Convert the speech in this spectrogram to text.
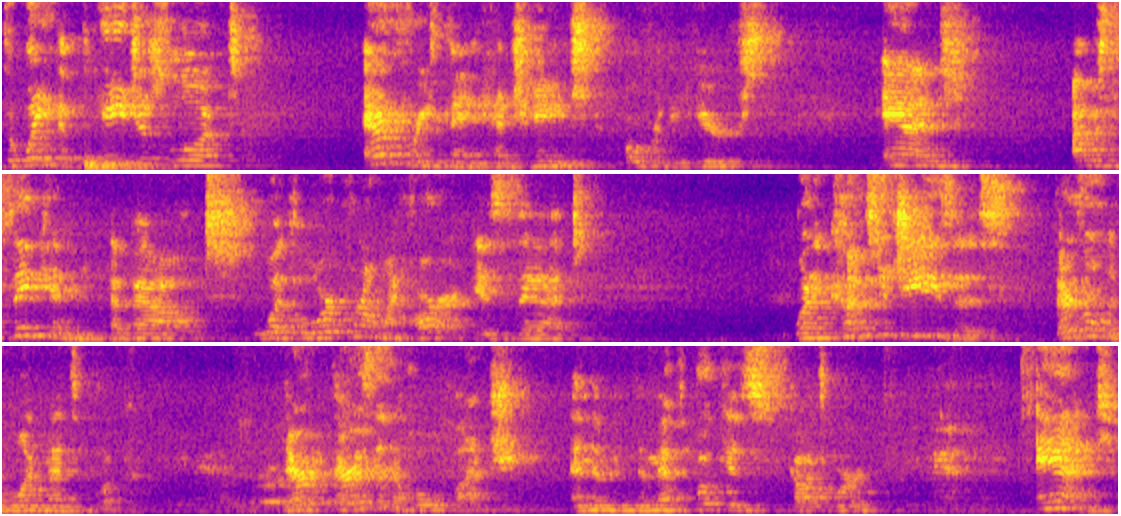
the way the pages looked, everything had changed over the years. And I was thinking about what the Lord put on my heart is that when it comes to Jesus, there's only one method book. There, there isn't a whole bunch. And the, the method book is God's Word. And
